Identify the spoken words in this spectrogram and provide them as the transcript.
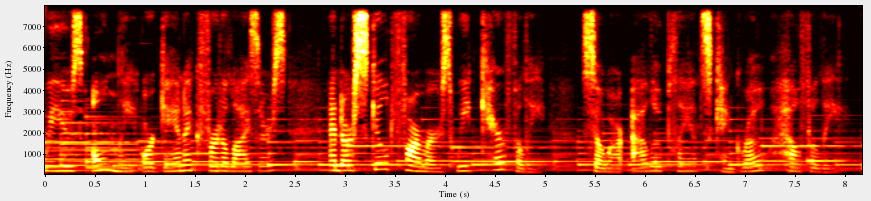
We use only organic fertilizers, and our skilled farmers weed carefully so our aloe plants can grow healthily.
